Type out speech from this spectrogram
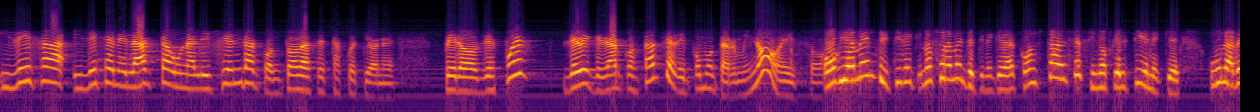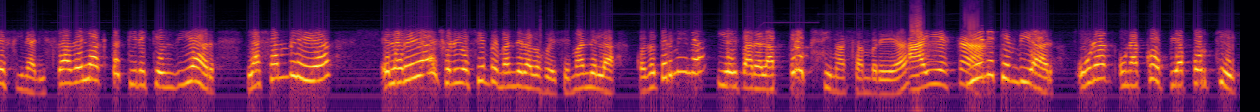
y deja, y deja en el acta una leyenda con todas estas cuestiones. Pero después debe quedar constancia de cómo terminó eso. Obviamente, tiene no solamente tiene que dar constancia, sino que él tiene que, una vez finalizada el acta, tiene que enviar la asamblea. En la realidad, yo le digo siempre, mándela dos veces, mándela cuando termina y para la próxima asamblea. Ahí está. Tiene que enviar una, una copia, ¿por qué?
